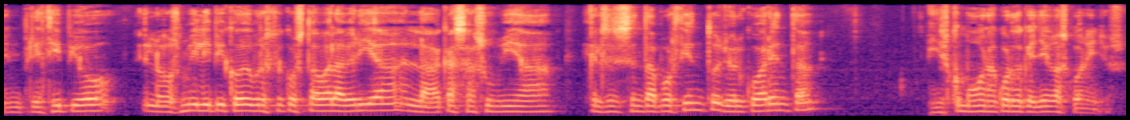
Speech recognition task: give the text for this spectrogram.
en principio los mil y pico euros que costaba la avería, la casa asumía el 60%, yo el 40%, y es como un acuerdo que llegas con ellos.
